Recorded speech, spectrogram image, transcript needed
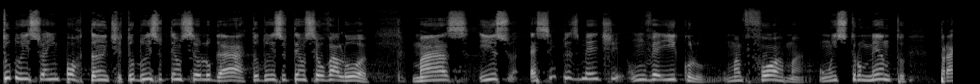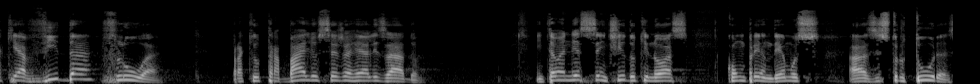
Tudo isso é importante, tudo isso tem o seu lugar, tudo isso tem o seu valor, mas isso é simplesmente um veículo, uma forma, um instrumento para que a vida flua, para que o trabalho seja realizado. Então é nesse sentido que nós compreendemos as estruturas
